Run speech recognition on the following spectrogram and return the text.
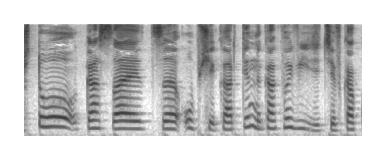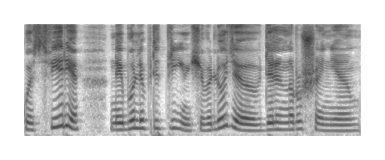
Что касается общей картины, как вы видите, в какой сфере наиболее предприимчивы люди в деле нарушения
